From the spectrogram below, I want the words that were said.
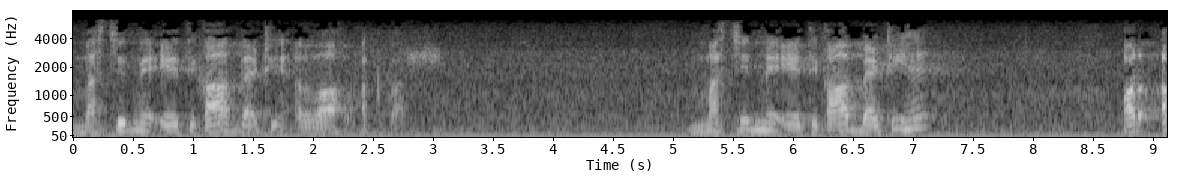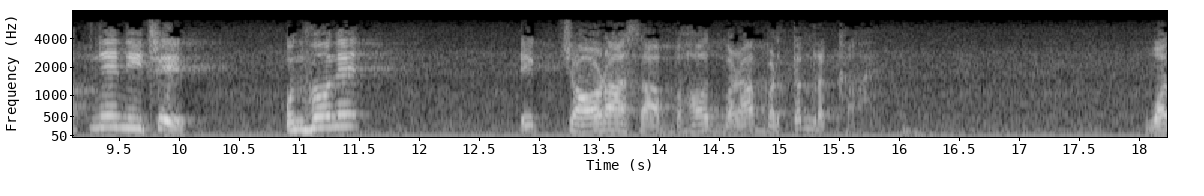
مسجد میں اعتکاف بیٹھی اللہ اکبر۔ مسجد میں اعتکاف بیٹھی ہیں اور اپنے نیچے انہوں نے ایک چوڑا سا بہت بڑا برتن رکھا ہے۔ وہ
